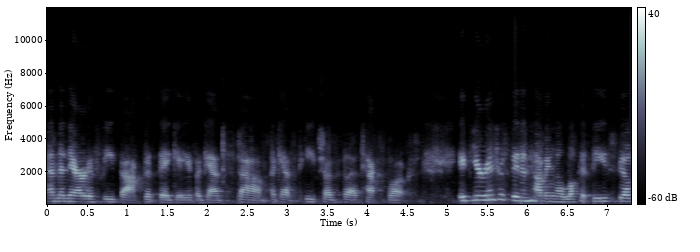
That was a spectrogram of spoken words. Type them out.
and the narrative feedback that they gave against, um, against each of the textbooks. If you're interested in having a look at these, feel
